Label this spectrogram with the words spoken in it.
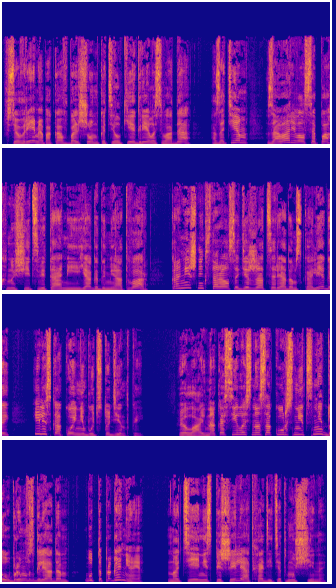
Все время, пока в большом котелке грелась вода, а затем заваривался пахнущий цветами и ягодами отвар, кромешник старался держаться рядом с коллегой или с какой-нибудь студенткой. Элайна косилась на сокурсниц недобрым взглядом, будто прогоняя. Но те не спешили отходить от мужчины,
